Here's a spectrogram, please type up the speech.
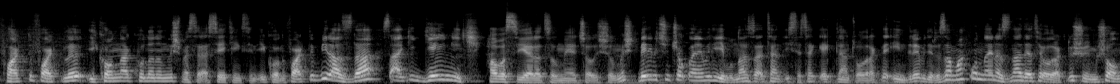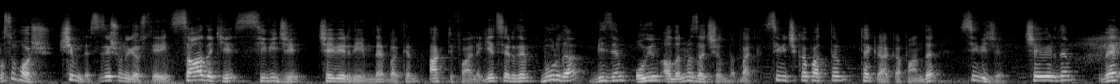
farklı farklı ikonlar kullanılmış. Mesela Settings'in ikonu farklı. Biraz daha sanki gaming havası yaratılmaya çalışılmış. Benim için çok önemli değil bunlar. Zaten istesek eklenti olarak da indirebiliriz ama bunun en azından detay olarak düşünülmüş olması hoş. Şimdi size şunu göstereyim. Sağdaki switch'i çevirdiğimde bakın aktif hale getirdim. Burada bizim oyun alanımız açıldı. Bak switch'i kapattım, tekrar kapandı. Switch'i çevirdim ve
